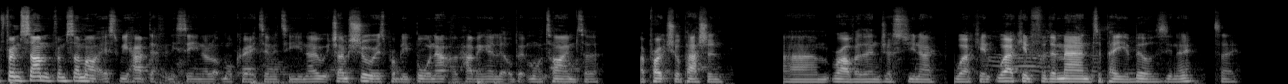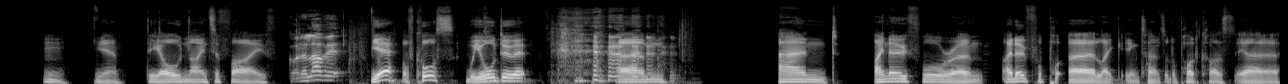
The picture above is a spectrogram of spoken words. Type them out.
from some from some artists we have definitely seen a lot more creativity you know which i'm sure is probably born out of having a little bit more time to approach your passion um, rather than just you know working working for the man to pay your bills you know so mm, yeah the old nine to five. Gotta love it. Yeah, of course. We all do it. um, and I know for um, I know for uh, like in terms of the podcast, uh,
